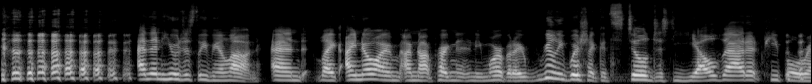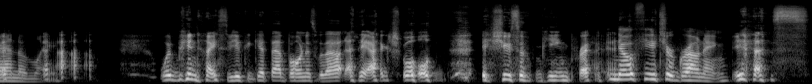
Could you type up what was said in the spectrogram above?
and then he would just leave me alone. And like I know I'm I'm not pregnant anymore, but I really wish I could still just yell that at people randomly. Would be nice if you could get that bonus without the actual issues of being pregnant. No future groaning. Yes.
